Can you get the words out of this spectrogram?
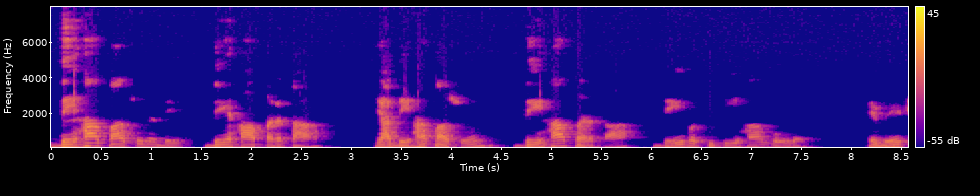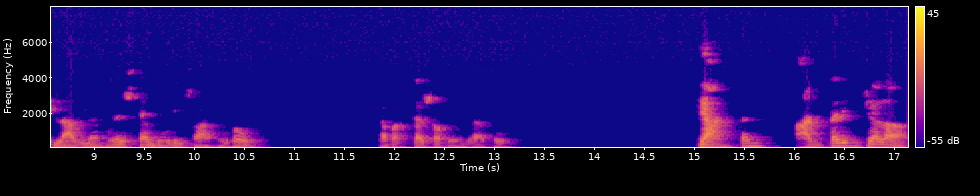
देहापासून दे देहा परता या देहापासून देहा परता देव किती हा गोड. हे वेट लागल्यामुळेच त्या गोडीचा अनुभव. त्या भक्ताचा होऊन राहतो ते आंतर आंतरिक ज्याला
